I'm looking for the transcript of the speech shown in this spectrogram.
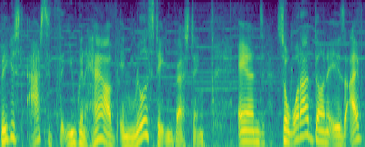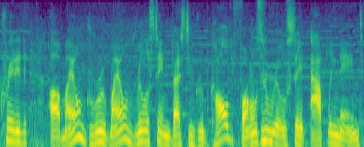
biggest assets that you can have in real estate investing. And so what I've done is I've created uh, my own group, my own real estate investing group called Funnels and Real Estate, aptly named.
